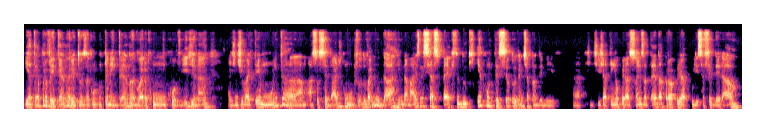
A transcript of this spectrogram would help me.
E até aproveitando, Aretusa, complementando agora com o Covid, né? A gente vai ter muita. A sociedade como um todo vai mudar, ainda mais nesse aspecto do que aconteceu durante a pandemia. A gente já tem operações até da própria Polícia Federal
